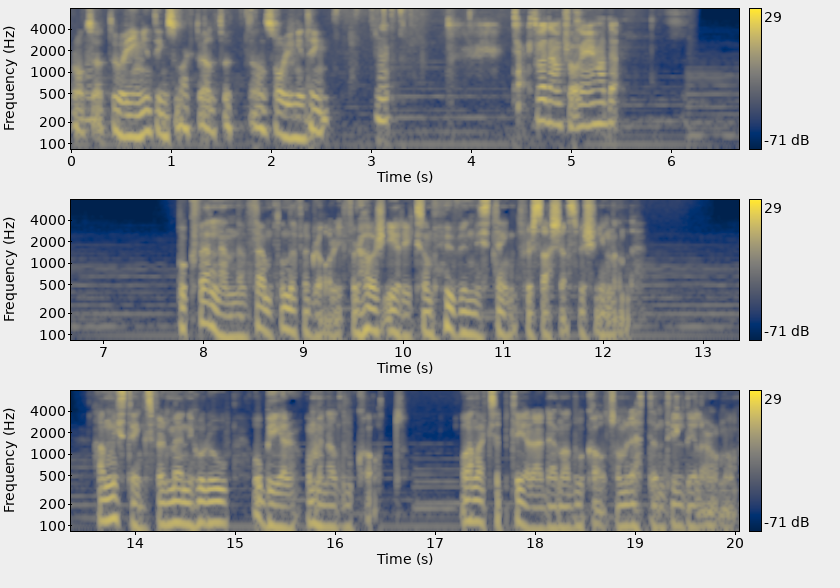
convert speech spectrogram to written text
på något sätt. Det var ingenting som var aktuellt för han sa ju ingenting. Nej. Tack, det var den frågan jag hade. På kvällen den 15 februari förhörs Erik som huvudmisstänkt för Sashas försvinnande. Han misstänks för människorov och ber om en advokat. Och han accepterar den advokat som rätten tilldelar honom.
